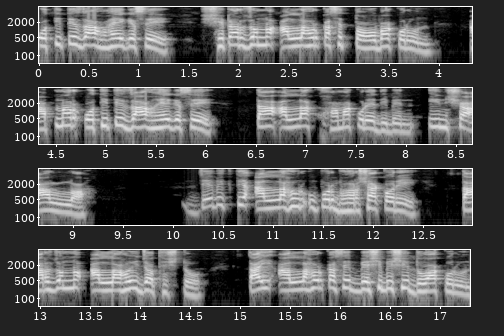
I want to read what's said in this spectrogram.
অতীতে যা হয়ে গেছে, সেটার জন্য আল্লাহর কাছে তওবা করুন। আপনার অতীতে যা হয়ে গেছে তা আল্লাহ ক্ষমা করে দিবেন ইনশা আল্লাহ যে ব্যক্তি আল্লাহর উপর ভরসা করে, তার জন্য আল্লাহই যথেষ্ট। তাই আল্লাহর কাছে বেশি বেশি দোয়া করুন,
